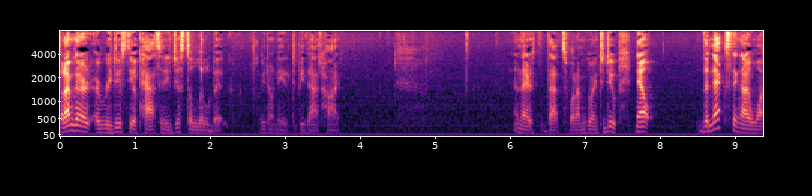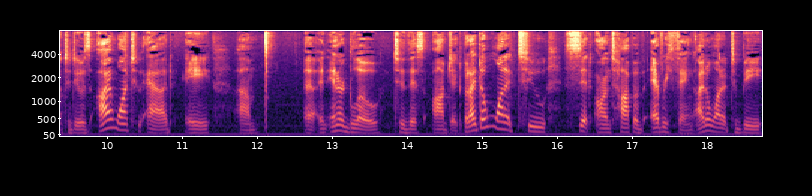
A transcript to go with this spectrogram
But I'm going to uh, reduce the opacity just a little bit. We don't need it to be that high. And there, that's what I'm going to do. Now, the next thing I want to do is I want to add a um, uh, an inner glow to this object, but I don't want it to sit on top of everything. I don't want it to be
